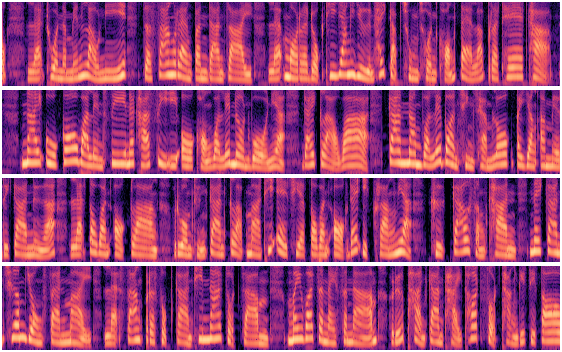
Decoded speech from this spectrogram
ก และทัวร์นาเมนต์เหล่านี้จะสร้างแรงบันดาลใจ และมรดกที่ยั่งยืนให้กับชุมชนของแต่ละประเทศค่ะนายอูโกวาเลนซีนะคะ CEO ของวอลเลย์โนนโวเนี่ยได้กล่าวว่า การนำวอลเลย์บอลชิงแชมป์โลกไปยังอเมริกาเหนือ และตะวันออกกลาง รวมถึงการกลับมาที่เอเชียตะวันออกได้อีกครั้งเนี่ยคือก้าวสำคัญในการเชื่อมโยงแฟนใหม่ และสร้างประสบการณ์ที่น่าจดจำไม่ว่าจะในสนาม หรือผ่านการถ่ายทอดสดทางดิจิทัล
